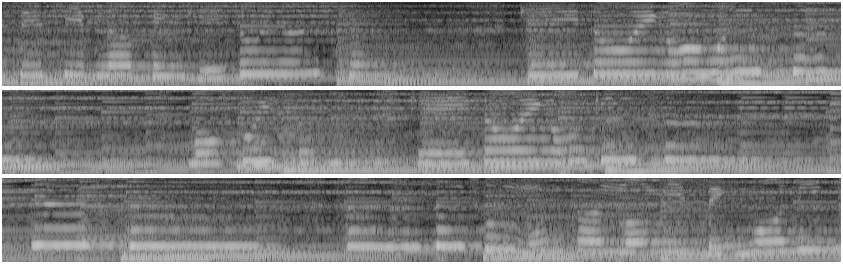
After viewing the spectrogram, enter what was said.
树、接纳并期待眼神，期待我委身，无悔恨，期待我倾出一生。他眼中充满盼望、热诚和怜悯，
